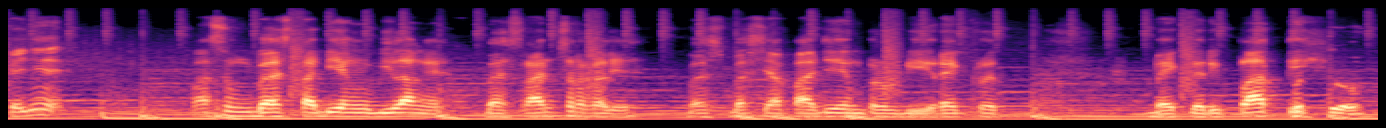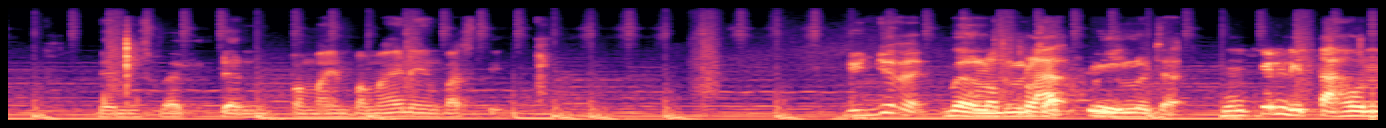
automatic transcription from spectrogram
kayaknya langsung bahas tadi yang lu bilang ya, bahas transfer kali ya. Bahas bahas siapa aja yang perlu direkrut baik dari pelatih Betul. dan dan pemain-pemain yang pasti. Jujur ya, Bel, kalau dulu Cak, pelatih, dulu Cak. mungkin di tahun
